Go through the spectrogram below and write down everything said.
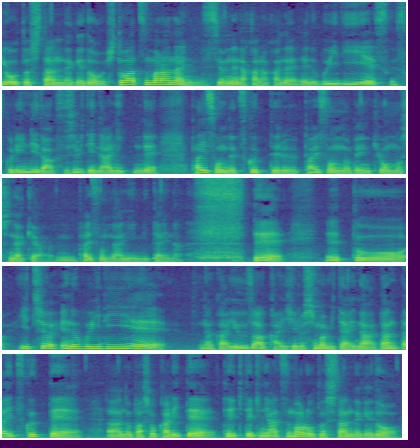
ようとしたんだけど人集まらないんですよねなかなかね。NVDA スクリーンリーダーアクセシビティ何？で Python で作ってる Python の勉強もしなきゃ Python 何みたいな。でえっと一応 NVDA なんかユーザー会広島みたいな団体作ってあの場所借りて定期的に集まろうとしたんだけど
